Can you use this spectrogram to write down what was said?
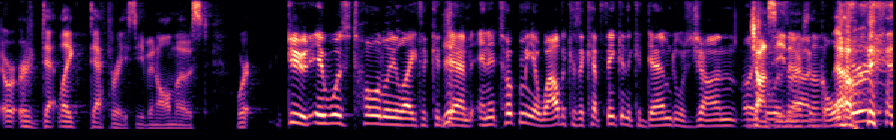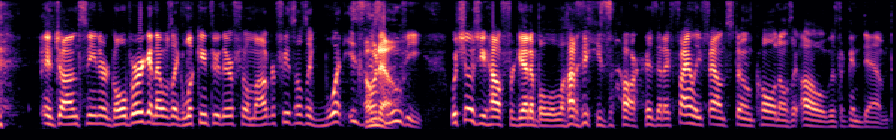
or, or de- like Death Race, even almost, where Dude, it was totally like the condemned, yeah. and it took me a while because I kept thinking the condemned was John like, John Cena uh, Goldberg. And John Cena or Goldberg, and I was like looking through their filmographies. I was like, "What is oh, this oh, no. movie?" Which shows you how forgettable a lot of these are. That I finally found Stone Cold, and I was like, "Oh, it was The Condemned."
